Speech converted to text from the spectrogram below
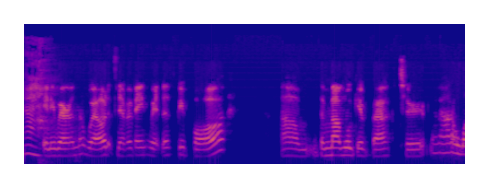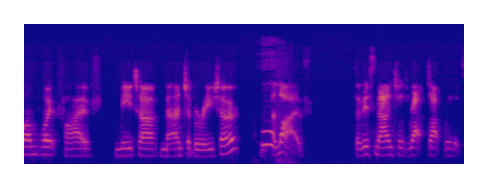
Oh. anywhere in the world, it's never been witnessed before, um, the mum will give birth to about a 1.5 meter manta burrito alive. So this manta's wrapped up with its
